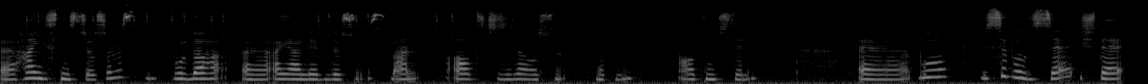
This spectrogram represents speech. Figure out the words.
E, hangisini istiyorsanız burada e, ayarlayabiliyorsunuz. Ben altı çizili olsun yapayım. Altını çizelim. E, bu visible ise işte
